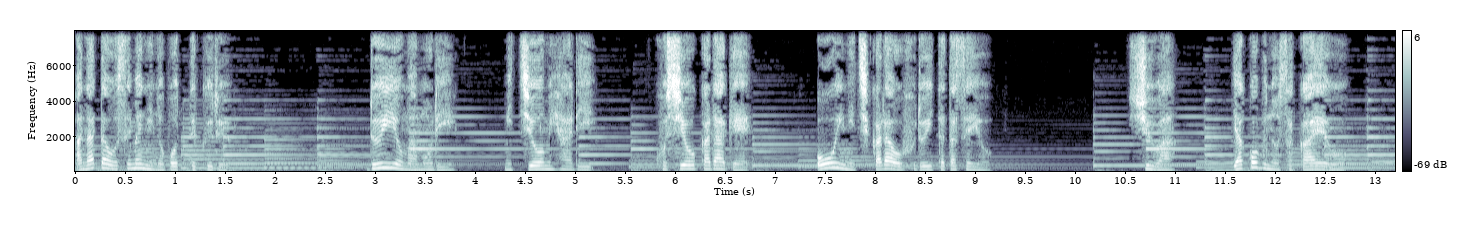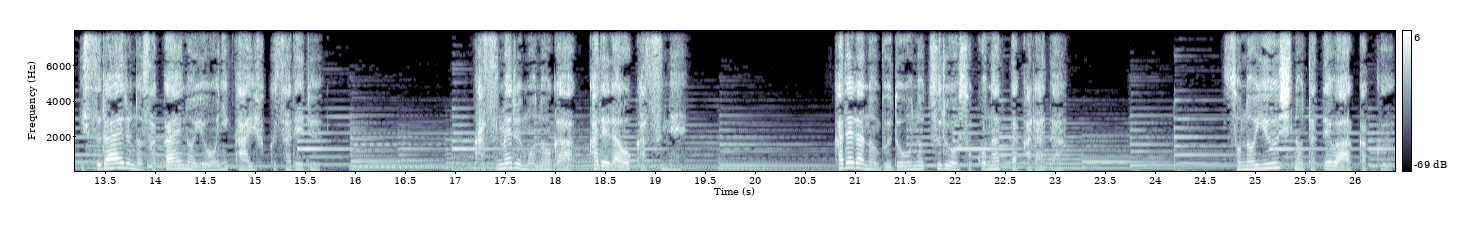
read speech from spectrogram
あなたを攻めに登ってくる。類を守り、道を見張り、腰をからげ、大いに力を奮い立たせよ。主は、ヤコブの栄をイスラエルの栄のように回復される。かすめる者が彼らをかすめ、彼らの葡萄の鶴を損なったからだ。その勇士の盾は赤く、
